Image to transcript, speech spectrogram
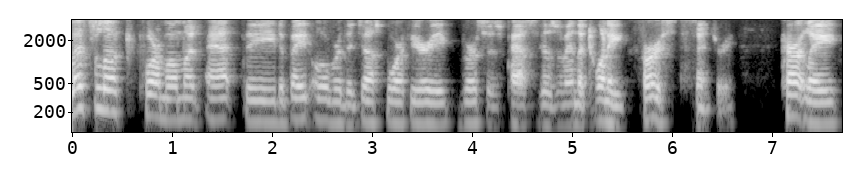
let's look for a moment at the debate over the just war theory versus pacifism in the 21st century. Currently,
